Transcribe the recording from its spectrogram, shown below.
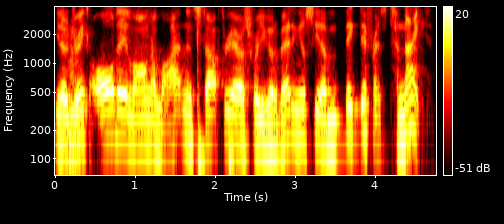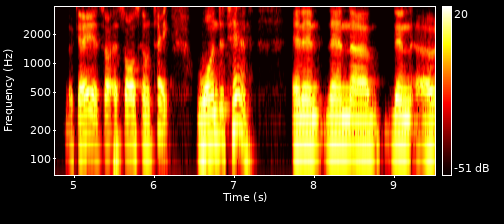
You know, mm-hmm. drink all day long a lot and then stop three hours before you go to bed, and you'll see a big difference tonight. Okay, it's it's all it's going to take one to ten, and then then uh, then uh,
